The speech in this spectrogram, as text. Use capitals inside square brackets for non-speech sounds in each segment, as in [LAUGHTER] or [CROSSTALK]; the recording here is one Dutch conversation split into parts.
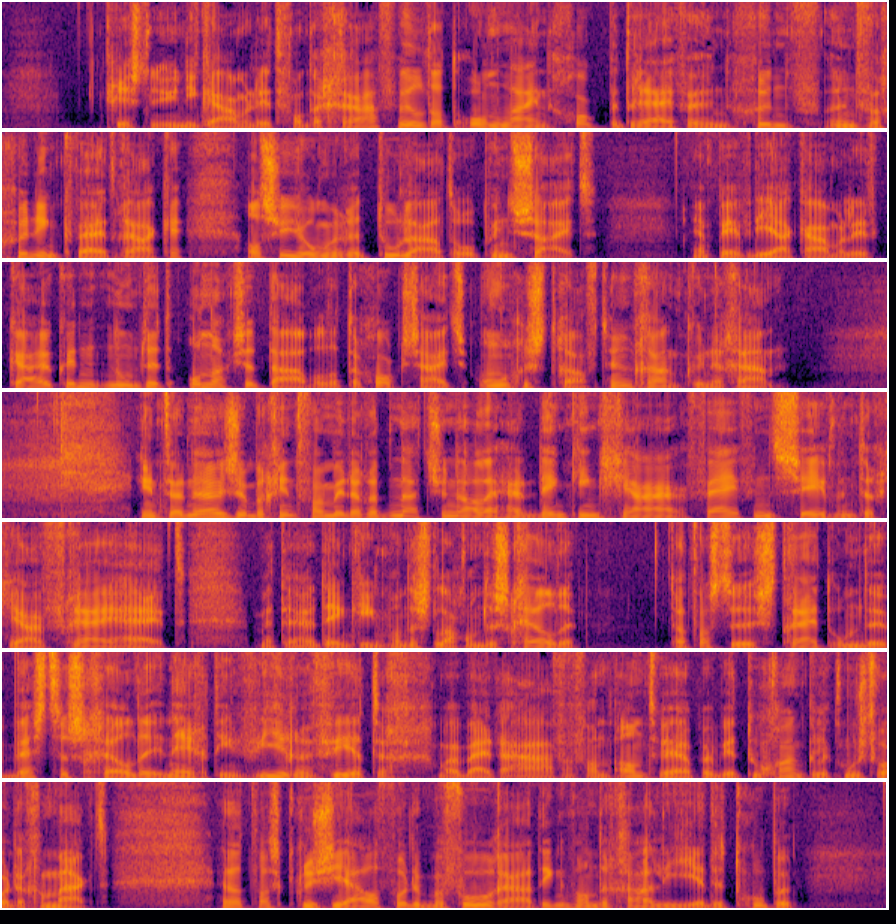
ChristenUnie-Kamerlid Van der Graaf wil dat online gokbedrijven hun, hun vergunning kwijtraken als ze jongeren toelaten op hun site. En PvdA-Kamerlid Kuiken noemt het onacceptabel dat de goksites ongestraft hun gang kunnen gaan. In Terneuzen begint vanmiddag het nationale herdenkingsjaar 75 jaar vrijheid. Met de herdenking van de slag om de Schelde. Dat was de strijd om de Westerschelde in 1944... waarbij de haven van Antwerpen weer toegankelijk moest worden gemaakt. En dat was cruciaal voor de bevoorrading van de geallieerde troepen.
